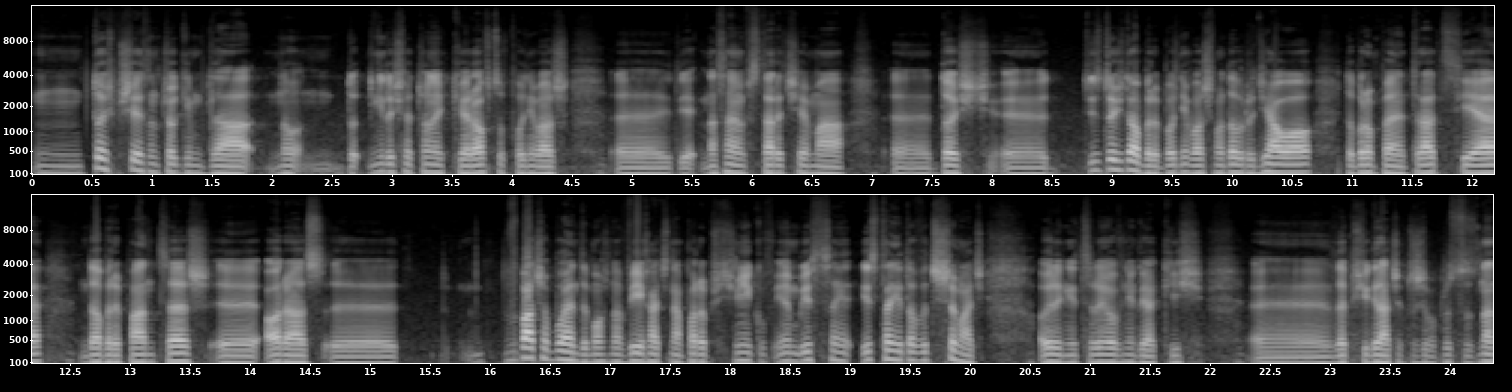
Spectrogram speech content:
mm, dość przyjaznym czołgiem dla no, do, niedoświadczonych kierowców, ponieważ e, na samym starcie ma dość jest dość dobry, ponieważ ma dobre działo, dobrą penetrację, dobry pancerz e, oraz e, wybacza błędy, można wyjechać na parę przeciwników i jest w stanie, jest w stanie to wytrzymać, o ile nie celują w niego jakiś e, lepsi gracze, którzy po prostu zna,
